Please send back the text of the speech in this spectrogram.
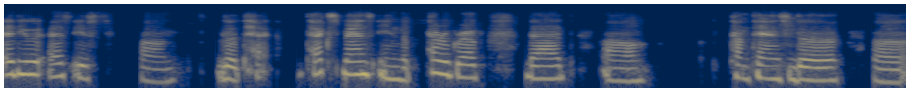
ADUS is um, the te text bands in the paragraph that uh, contains the uh,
